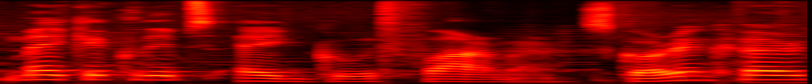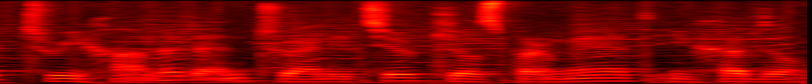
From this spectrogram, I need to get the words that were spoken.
make Eclipse a good farmer, scoring her 322 kills per minute in Hadum.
